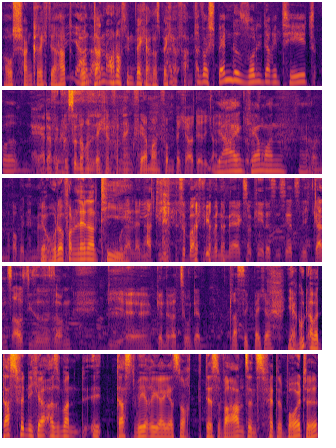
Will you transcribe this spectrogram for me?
Ausschankrechte hat Ja, und also- dann auch noch den Becher, das Becherpfand. Also Spende, Solidarität. Äh, Ja, ja, dafür kriegst du noch ein Lächeln von Henk Fährmann vom Becher, der dich ja, anlächelt Henk Fährmann. So. Ja. Von Robin Himmel. Ja, oder von Lennart T. Oder Lennart T. zum Beispiel, wenn du merkst, okay, das ist jetzt nicht ganz aus dieser Saison die äh, Generation der Plastikbecher. Ja gut, aber das finde ich ja, also man, äh, das wäre ja jetzt noch des Wahnsinns fette Beute,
